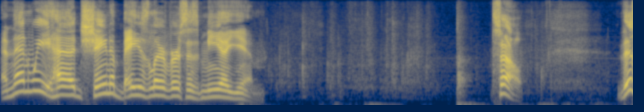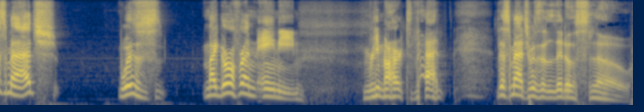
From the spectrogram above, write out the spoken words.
And then we had Shayna Baszler versus Mia Yim. So, this match was my girlfriend Amy remarked that this match was a little slow.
